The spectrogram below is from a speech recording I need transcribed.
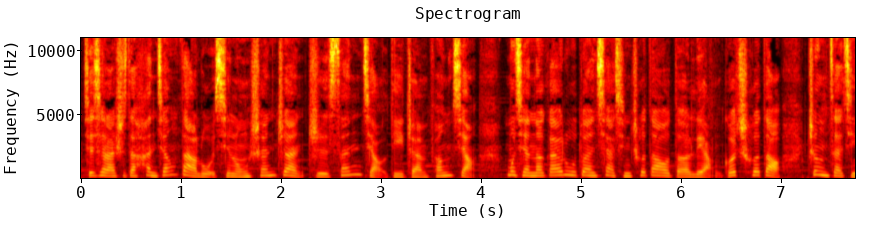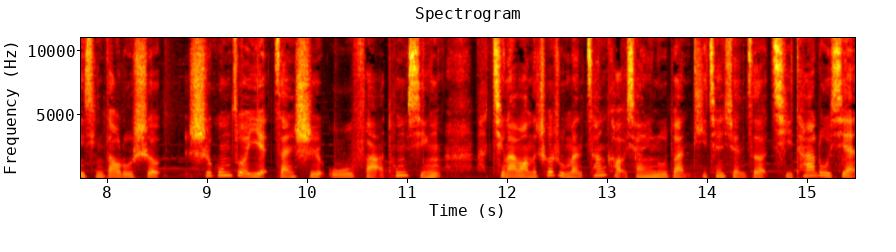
接下来是在汉江大路新龙山站至三角地站方向，目前呢该路段下行车道的两个车道正在进行道路设施工作业，暂时无法通行，请来往的车主们参考相应路段，提前选择其他路线。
